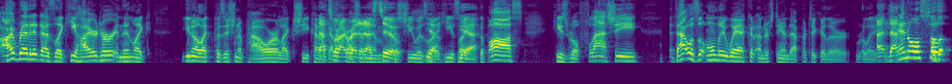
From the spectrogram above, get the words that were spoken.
I read it as like he hired her and then like you know like position of power like she kind of That's got what a I crush read it on as, him too. 'cause she was Yeah. like he's like Yeah. the boss he's real flashy that was the only way I could understand that particular relationship that's- And also Although-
